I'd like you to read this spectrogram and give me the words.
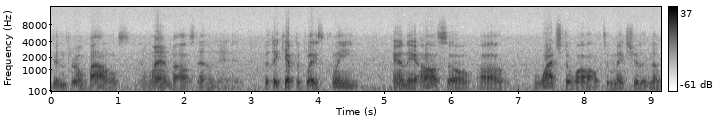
didn't throw bottles and wine bottles down there, but they kept the place clean, and they also uh, watched the wall to make sure that no,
